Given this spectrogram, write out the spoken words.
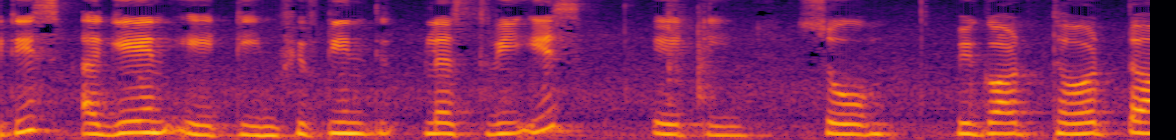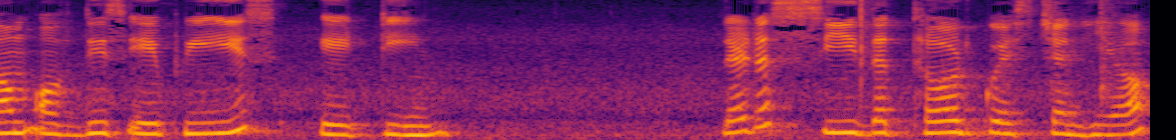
it is again 18 15 plus 3 is 18 so we got third term of this AP is 18 let us see the third question here.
